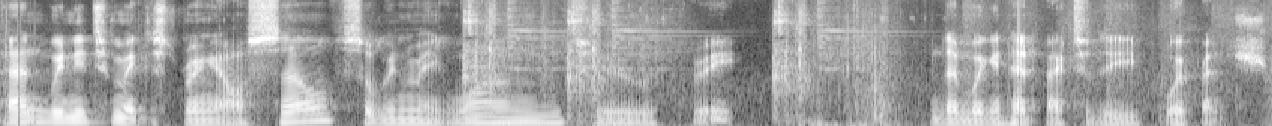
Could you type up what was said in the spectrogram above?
And we need to make the string ourselves, so we make one, two, three. And then we can head back to the workbench.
